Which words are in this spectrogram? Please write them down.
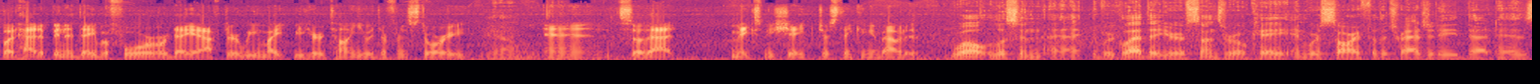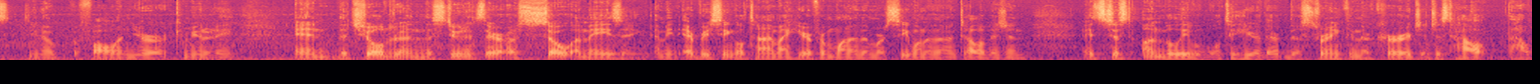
But had it been a day before or day after, we might be here telling you a different story. Yeah. And so that makes me shake just thinking about it. Well, listen, uh, we're glad that your sons are okay, and we're sorry for the tragedy that has, you know, befallen your community. And the children, the students there are so amazing. I mean, every single time I hear from one of them or see one of them on television, it's just unbelievable to hear their, their strength and their courage and just how, how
